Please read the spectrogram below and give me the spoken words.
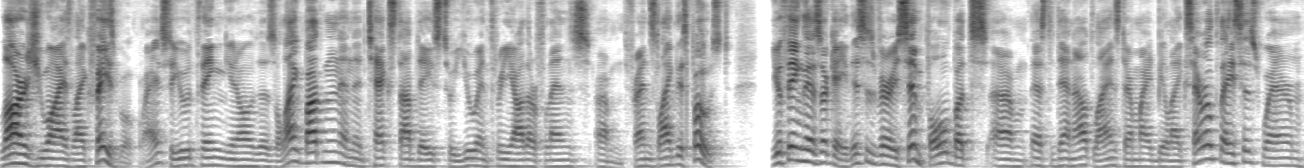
large UIs like Facebook, right? So you would think, you know, there's a like button and then text updates to you and three other friends, um, friends like this post. You think there's, okay, this is very simple, but um, as the Dan outlines, there might be like several places where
